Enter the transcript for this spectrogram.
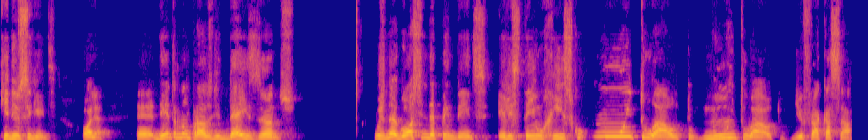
que diz o seguinte: olha, é, dentro de um prazo de 10 anos, os negócios independentes eles têm um risco muito alto, muito alto de fracassar.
